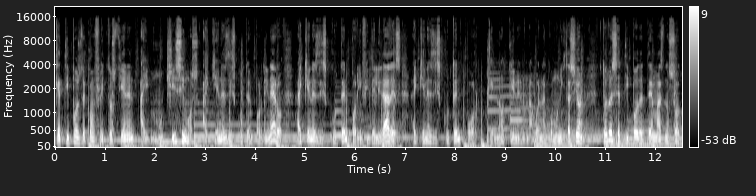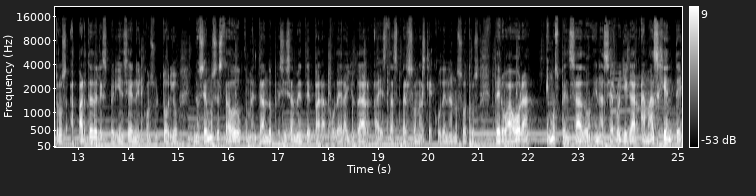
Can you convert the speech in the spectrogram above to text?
¿Qué tipos de conflictos tienen? Hay muchísimos. Hay quienes discuten por dinero, hay quienes discuten por infidelidades, hay quienes discuten porque no tienen una buena comunicación. Todo ese tipo de temas nosotros, aparte de la experiencia en el consultorio, nos hemos estado documentando precisamente para poder ayudar a estas personas que acuden a nosotros, pero ahora hemos pensado en hacerlo llegar a más gente,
